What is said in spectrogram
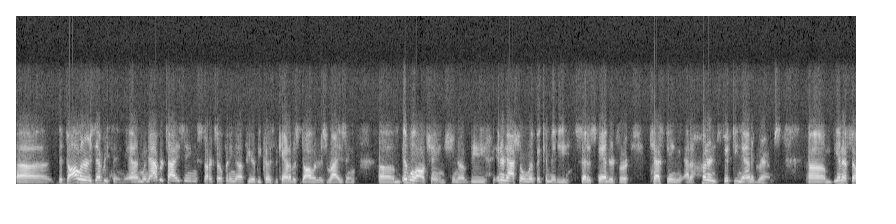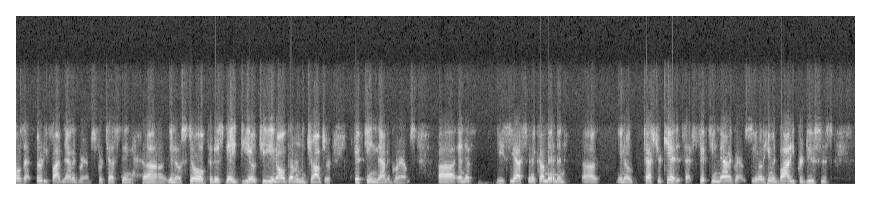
uh, the dollar is everything. And when advertising starts opening up here because the cannabis dollar is rising, um, it will all change. You know, the International Olympic Committee set a standard for testing at 150 nanograms. Um, the NFL is at 35 nanograms for testing. Uh, you know, still to this day, DOT and all government jobs are 15 nanograms. Uh, and if DCS is going to come in and uh, you know test your kid, it's at 15 nanograms. So, you know, the human body produces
